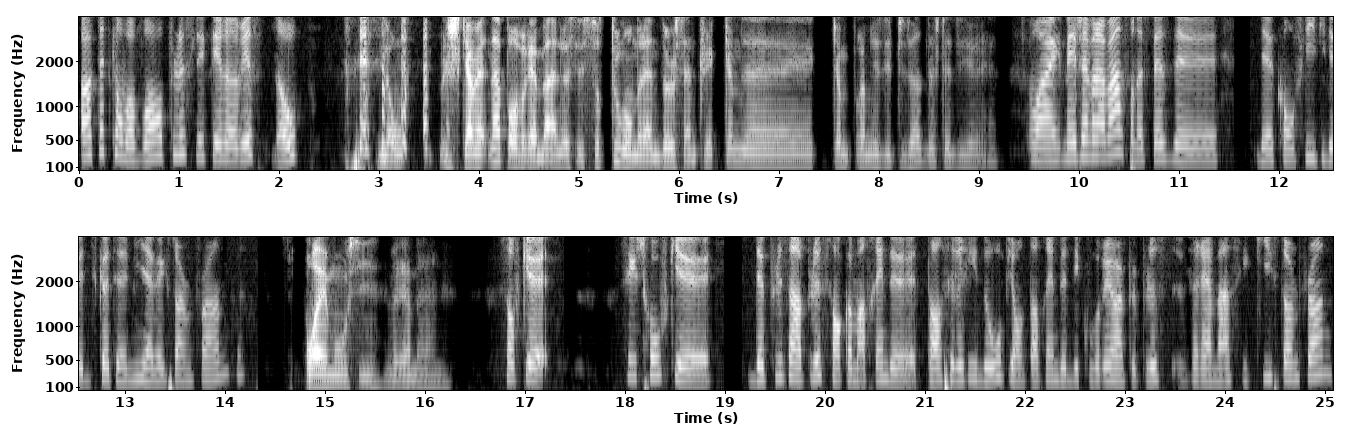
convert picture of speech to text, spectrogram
ah, peut-être qu'on va voir plus les terroristes. Non. non. Jusqu'à maintenant, pas vraiment. C'est surtout Homelander-centric comme, euh, comme premiers épisodes, là, je te dirais. Ouais, mais j'aime vraiment son espèce de, de conflit puis de dichotomie avec Stormfront. Ouais, moi aussi, vraiment. Sauf que, sais, je trouve que de plus en plus sont comme en train de tasser le rideau, puis on est en train de découvrir un peu plus vraiment c'est qui Stormfront.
